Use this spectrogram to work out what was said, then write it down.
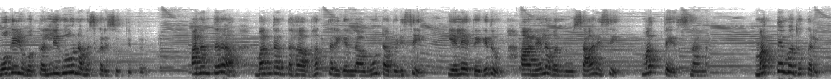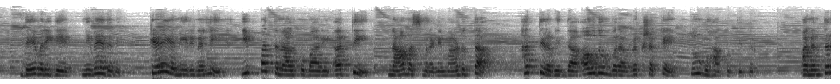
ಒಗೆಯುವ ಕಲ್ಲಿಗೂ ನಮಸ್ಕರಿಸುತ್ತಿದ್ದರು. ಅನಂತರ ಬಂದಂತಹ ಭಕ್ತರಿಗೆಲ್ಲ ಊಟ ಬಿಡಿಸಿ ಎಲೆ ತೆಗೆದು ಆ ನೆಲವನ್ನು ಸಾರಿಸಿ ಮತ್ತೆ ಸ್ನಾನ. ಮತ್ತೆ ಮಧುಕರಿ. ದೇವರಿಗೆ ನಿವೇದನೆ. ಕೆರೆಯ ನೀರಿನಲ್ಲಿ ಇಪ್ಪತ್ನಾಲ್ಕು ಬಾರಿ ಅದ್ದಿ ನಾಮಸ್ಮರಣೆ ಮಾಡುತ್ತಾ ಹತ್ತಿರವಿದ್ದ ಔದುಂಬರ ವೃಕ್ಷಕ್ಕೆ ತೂಗು ಹಾಕುತ್ತಿದ್ದರು. ಅನಂತರ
